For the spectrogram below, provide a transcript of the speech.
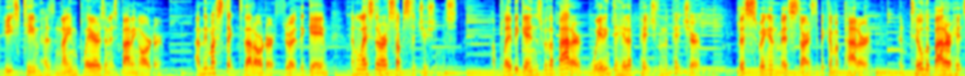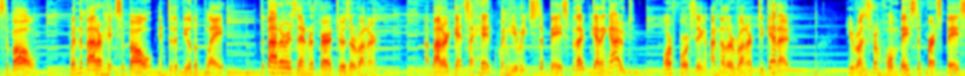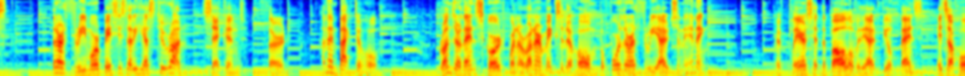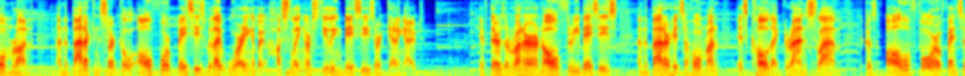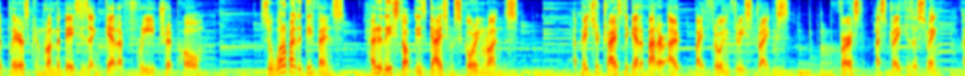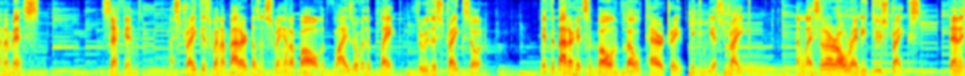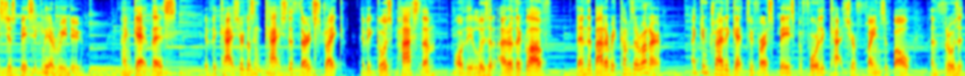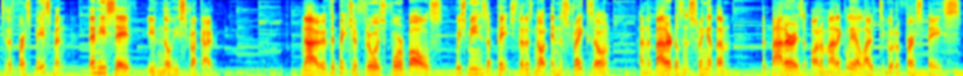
Each team has 9 players in its batting order, and they must stick to that order throughout the game unless there are substitutions. A play begins with a batter waiting to hit a pitch from the pitcher. This swing and miss starts to become a pattern until the batter hits the ball. When the batter hits the ball into the field of play, the batter is then referred to as a runner. A batter gets a hit when he reaches a base without getting out or forcing another runner to get out. He runs from home base to first base. There are three more bases that he has to run second, third, and then back to home. Runs are then scored when a runner makes it at home before there are three outs in the inning. If players hit the ball over the outfield fence, it's a home run, and the batter can circle all four bases without worrying about hustling or stealing bases or getting out. If there's a runner on all three bases and the batter hits a home run, it's called a grand slam because all four offensive players can run the bases and get a free trip home. So, what about the defense? How do they stop these guys from scoring runs? A pitcher tries to get a batter out by throwing three strikes. First, a strike is a swing and a miss. Second, a strike is when a batter doesn't swing at a ball that flies over the plate through the strike zone. If the batter hits the ball in foul territory, it can be a strike, unless there are already two strikes. Then it's just basically a redo. And get this if the catcher doesn't catch the third strike, If it goes past them or they lose it out of their glove, then the batter becomes a runner and can try to get to first base before the catcher finds the ball and throws it to the first baseman. Then he's safe even though he struck out. Now, if the pitcher throws four balls, which means a pitch that is not in the strike zone, and the batter doesn't swing at them, the batter is automatically allowed to go to first base.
